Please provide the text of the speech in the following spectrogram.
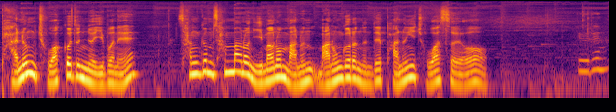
반응 좋았거든요 이번에 상금 3만 원, 2만 원, 만원 만원 걸었는데 반응이 좋았어요. 늘은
